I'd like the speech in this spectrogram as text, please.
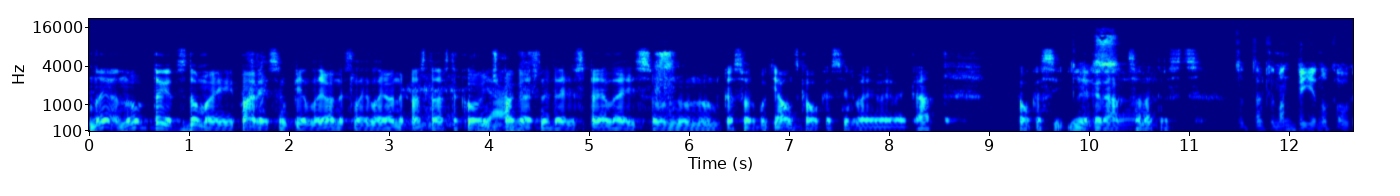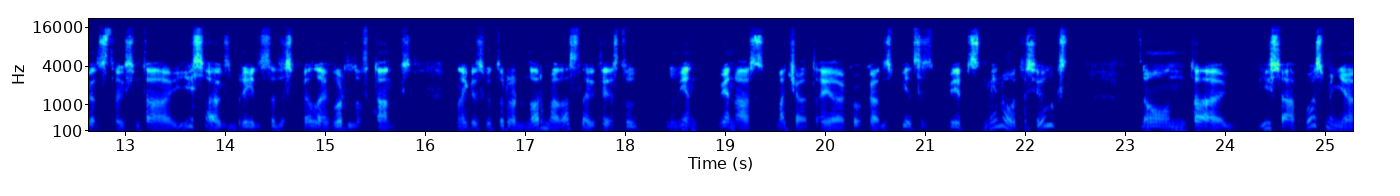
Nu, jā, nu, tagad es domāju, pāriesim pie Leonas, lai Leona pastāsta, ko viņš Jā. pagājušajā nedēļā spēlējis, un, un, un kas varbūt jauns kaut kas ir, vai, vai, vai kā. Kaut kas iegrābts un atrasts. Tad, tad, kad man bija nu, kaut kāds teiksim, tā, īsāks brīdis, tad es spēlēju World of Tanks. Man liekas, ka tur var normāli atslēgties. Tu nu, vien, vienā mačā tajā kaut kādas 5, 15 minūtes ilgst. Un tā īsā posmiņā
